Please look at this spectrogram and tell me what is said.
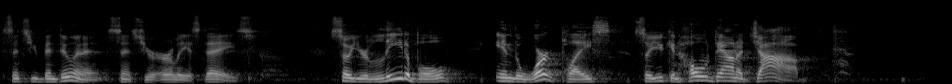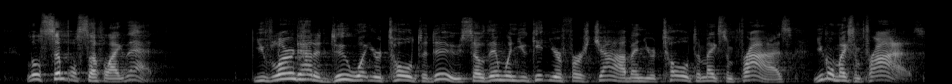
since you've been doing it since your earliest days. So you're leadable in the workplace so you can hold down a job. Little simple stuff like that. You've learned how to do what you're told to do, so then when you get your first job and you're told to make some fries, you're gonna make some fries.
